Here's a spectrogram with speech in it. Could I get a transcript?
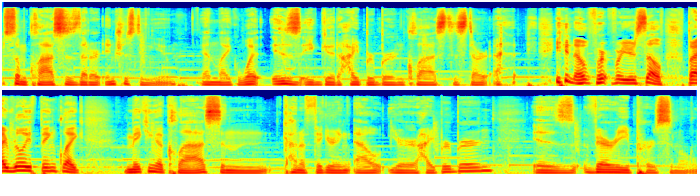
some classes that are interesting you and like what is a good hyperburn class to start at, you know for, for yourself but i really think like making a class and kind of figuring out your hyperburn is very personal.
